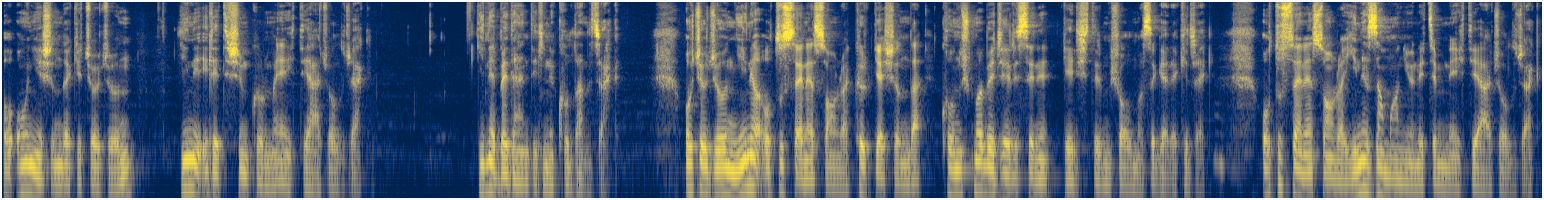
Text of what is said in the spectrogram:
o 10 yaşındaki çocuğun yine iletişim kurmaya ihtiyacı olacak. Yine beden dilini kullanacak. O çocuğun yine 30 sene sonra 40 yaşında konuşma becerisini geliştirmiş olması gerekecek. 30 sene sonra yine zaman yönetimine ihtiyacı olacak.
